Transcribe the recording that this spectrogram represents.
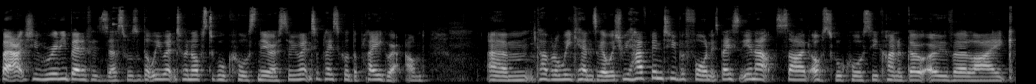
but actually really benefited us, was that we went to an obstacle course near us. So we went to a place called the Playground um, a couple of weekends ago, which we have been to before, and it's basically an outside obstacle course. You kind of go over like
